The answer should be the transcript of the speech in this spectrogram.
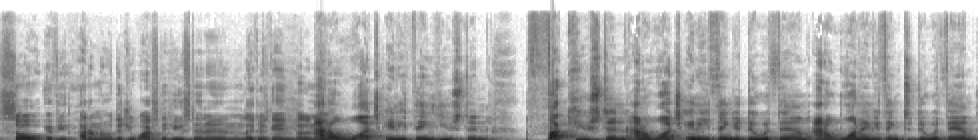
So if you, I don't know, did you watch the Houston and Lakers game the other night? I don't watch anything Houston. Fuck Houston. I don't watch anything to do with them. I don't want anything to do with them.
